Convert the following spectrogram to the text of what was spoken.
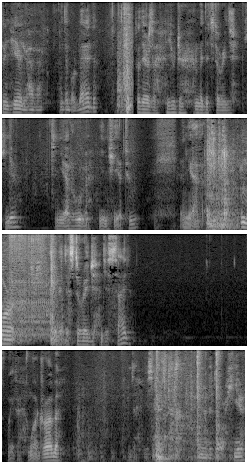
So in here you have a, a double bed. So there's a huge embedded storage here. And you have room in here too. And you have more embedded storage this side. With a wardrobe. And you see there's another door here.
